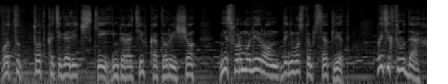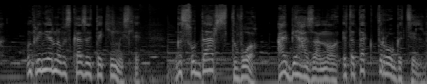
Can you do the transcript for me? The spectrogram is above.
Вот тут тот категорический императив, который еще не сформулирован, до него 150 лет. В этих трудах он примерно высказывает такие мысли. Государство обязано, это так трогательно.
